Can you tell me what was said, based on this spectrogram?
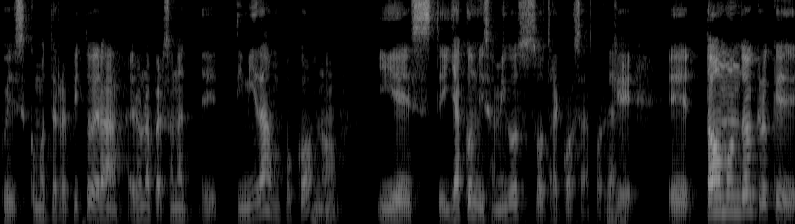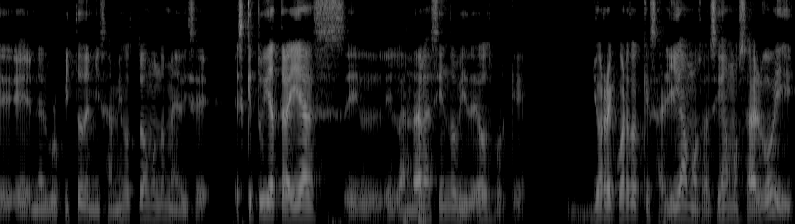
pues como te repito, era, era una persona eh, tímida un poco, ¿no? Uh -huh. Y este, ya con mis amigos, otra cosa, porque claro. eh, todo el mundo, creo que en el grupito de mis amigos, todo el mundo me dice, es que tú ya traías el, el andar haciendo videos, porque yo recuerdo que salíamos o hacíamos algo y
